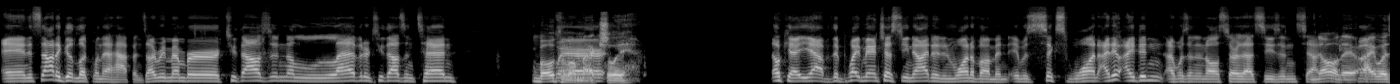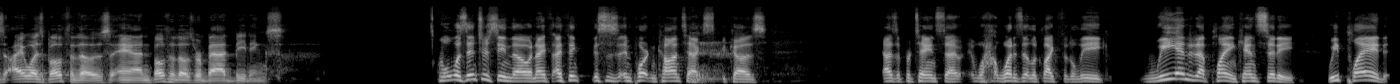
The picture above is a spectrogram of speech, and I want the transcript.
And it's not a good look when that happens. I remember 2011 or 2010. Both of them, actually. Okay, yeah, they played Manchester United in one of them, and it was six one. I didn't, I didn't, I wasn't an All Star that season. No, they, I was, I was both of those, and both of those were bad beatings. What was interesting though, and I, I think this is important context because as it pertains to what does it look like for the league, we ended up playing Kansas City. We played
